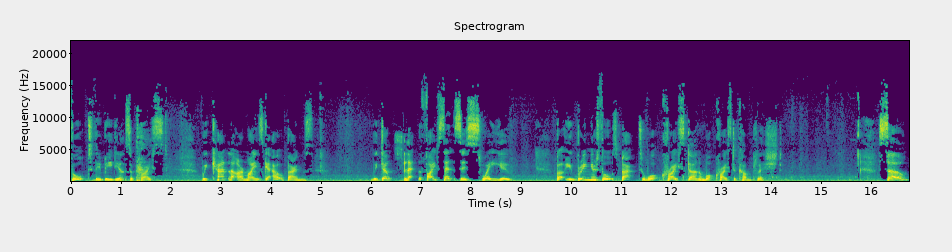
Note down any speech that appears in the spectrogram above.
thought to the obedience of Christ, We can't let our minds get out of bounds. We don't let the five senses sway you, but you bring your thoughts back to what Christ done and what Christ accomplished. So,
